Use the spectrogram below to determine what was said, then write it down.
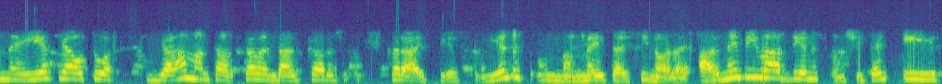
neiekļaut to. Jā, man tāds kalendārs karas, karājas pie sienas, un man meitai Sinorai arī nebija vārdienas, un šitien ir.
